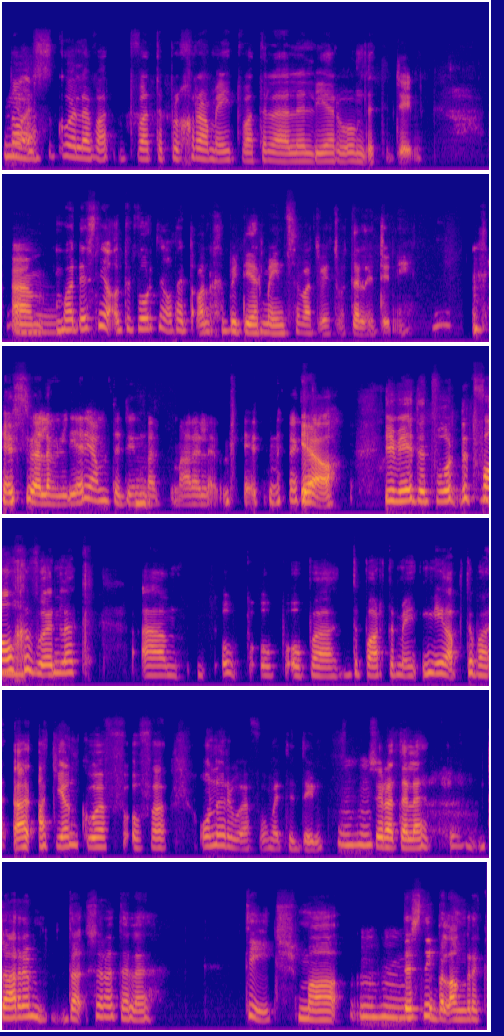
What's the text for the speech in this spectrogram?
daar ja. is skole wat wat 'n program het wat hulle hulle leer hoe om dit te doen. Ehm um, Mhm. maar dis nie dit word nie altyd aangebied deur mense wat weet wat hulle doen nie. so hulle leer jy om te doen wat maar hulle weet nie. Ja. Jy weet dit word dit val Mhm. gewoonlik ehm um, op op op 'n departement nie op die adjunkhoof of 'n onderhoof om dit te doen Mhm. sodat hulle darm dat sodat hulle teach maar Mhm. dis nie belangrik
